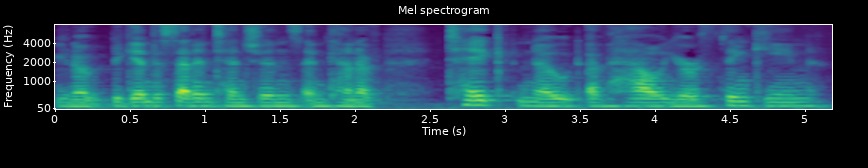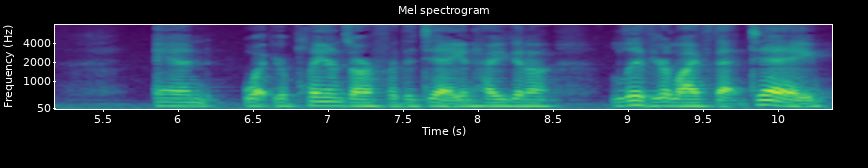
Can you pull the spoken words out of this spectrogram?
you know, begin to set intentions and kind of take note of how you're thinking and what your plans are for the day and how you're going to live your life that day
